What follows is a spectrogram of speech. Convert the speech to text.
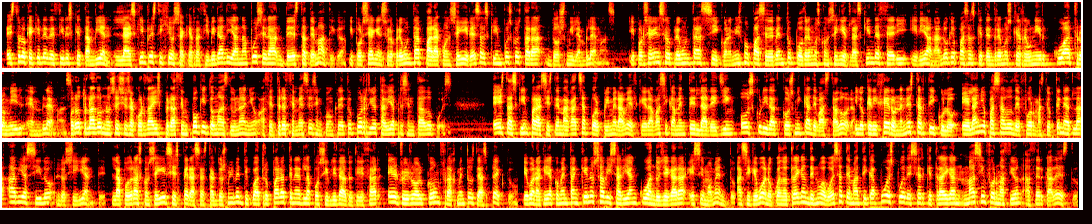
Esto lo que quiere decir es que también la skin prestigiosa que recibirá Diana pues será de esta temática. Y por si alguien se lo pregunta, para conseguir esa skin pues costará 2000 emblemas. Y por si alguien se lo pregunta, sí, con el mismo pase de evento podremos conseguir la skin de Ceri y Diana. Lo que pasa es que tendremos que reunir 4000 emblemas. Por otro lado, no sé si os acordáis, pero hace un poquito más de un año, hace 13 meses en concreto, pues Riot había presentado pues esta skin para el sistema gacha por primera vez, que era básicamente la de Jin Oscuridad Cósmica Devastadora. Y lo que dijeron en este artículo el año pasado de formas de obtenerla había sido lo siguiente. La podrás conseguir si esperas hasta el 2024 para tener la posibilidad de utilizar el reroll con fragmentos de aspecto. Y bueno, aquí ya comentan que nos avisarían cuando llegara ese momento. Así que bueno, cuando traigan de nuevo esa temática, pues puede ser que traigan más información acerca de esto.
